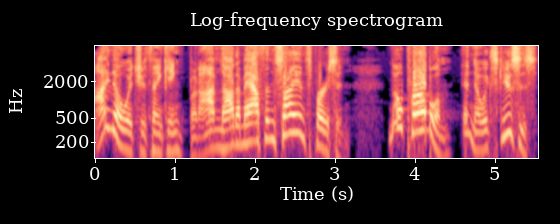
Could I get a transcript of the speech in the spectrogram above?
I know what you're thinking, but I'm not a math and science person. No problem and no excuses.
